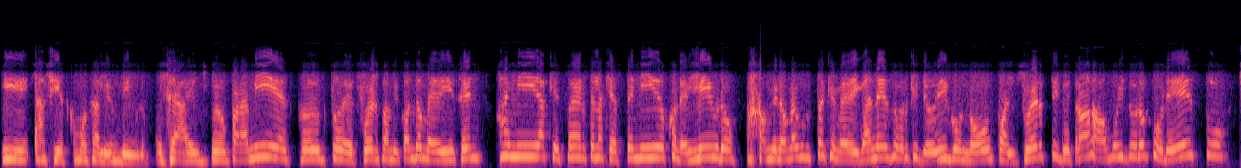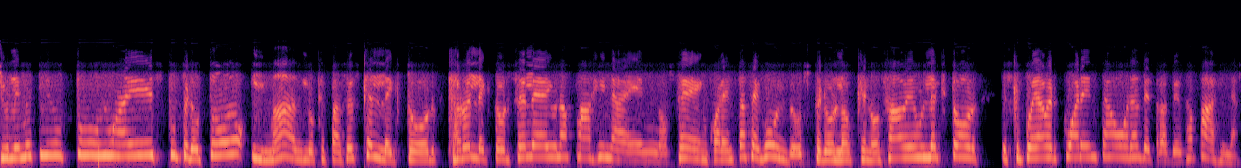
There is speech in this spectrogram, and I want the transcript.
y así es como sale un libro. O sea, es, para mí es producto de esfuerzo. A mí cuando me dicen, ay mira, qué suerte la que has tenido con el libro, a mí no me gusta que me digan eso porque yo digo, no, cuál suerte, yo he trabajado muy duro por esto, yo le he metido todo a esto, pero todo y más. Lo que pasa es que el lector, claro, el lector se lee una página en, no sé, en 40 segundos, pero lo que no sabe un lector es que puede haber 40 horas detrás de esa página,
